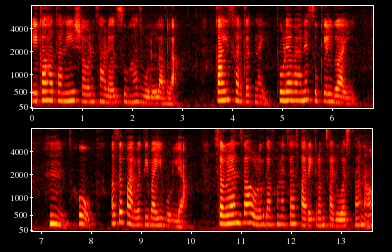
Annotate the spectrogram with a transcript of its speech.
एका हाताने शर्ट झाडत सुहास बोलू लागला. काहीच हरकत नाही. थोड्या वेळाने सुकेल ग आई. हो असं पार्वतीबाई बोलल्या. सगळ्यांचा ओळख दाखवण्याचा कार्यक्रम चालू असताना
